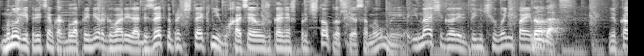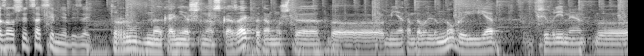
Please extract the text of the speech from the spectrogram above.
Многие перед тем, как была премьера, говорили, обязательно прочитай книгу. Хотя я уже, конечно, прочитал, потому что я самый умный. Иначе говорили, ты ничего не поймешь. Ну да. Мне показалось, что это совсем не обязательно. Трудно, конечно, сказать, потому что э, меня там довольно много, и я все время э,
